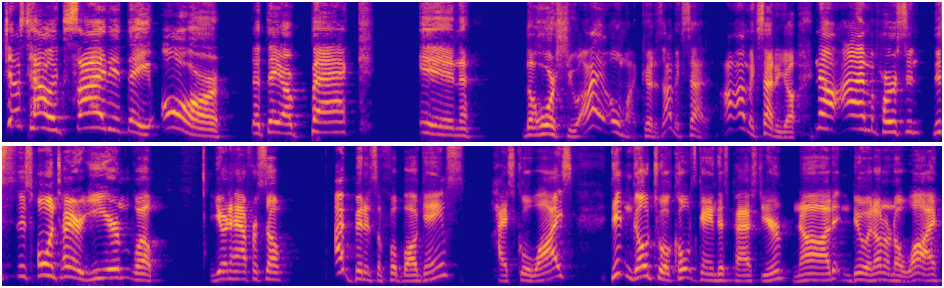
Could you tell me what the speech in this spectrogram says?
just how excited they are that they are back in the horseshoe. I oh my goodness, I'm excited. I'm excited, y'all. Now I'm a person this this whole entire year, well, year and a half or so, I've been in some football games, high school wise. Didn't go to a Colts game this past year. No, I didn't do it. I don't know why.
